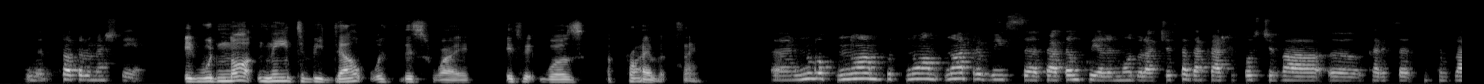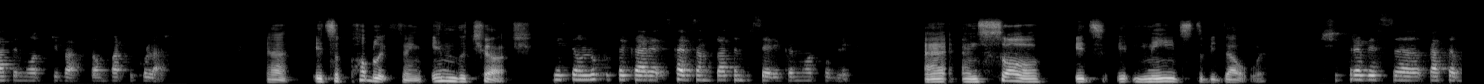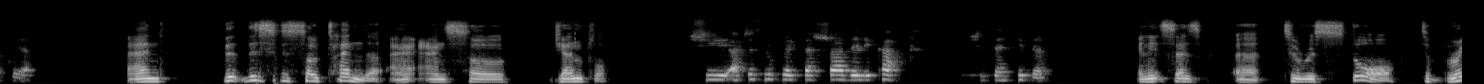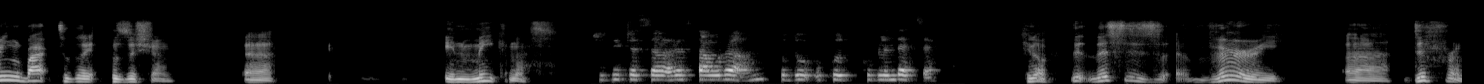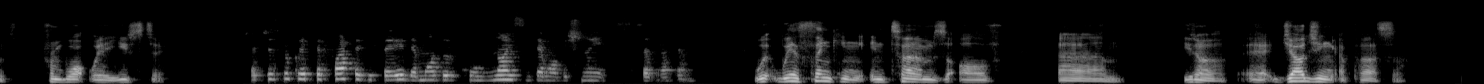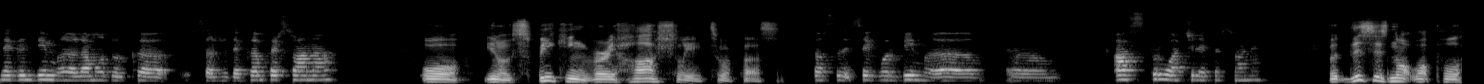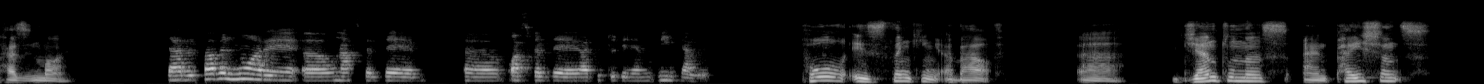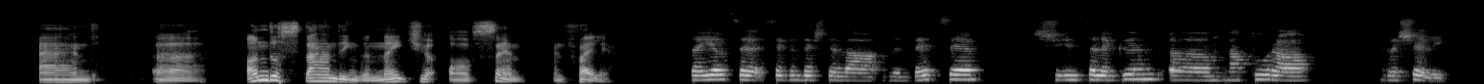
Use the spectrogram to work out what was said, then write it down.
Toată lumea știe. It would not need to be dealt with this way if it was a private thing. Uh, Nu, nu, am, put- nu, am, nu ar trebui să tratăm cu el în modul acesta dacă ar fi fost ceva uh, care s-a întâmplat în mod privat sau în particular. Uh, it's a public thing in the church. Este un lucru pe care, care s-a întâmplat în biserică în mod public And, and so it's, it needs to be dealt with. și trebuie să tratăm cu el. And th- this is so tender and, and so gentle. Și acest lucru este așa delicat și sensibil. And it says, uh, to restore, to bring back to the position uh, in meekness. Și zice să restaurăm cu, du- cu, cu blândețe. You know, th- this is very uh, different from what we're used to. Și acest lucru este foarte diferit de modul cum noi suntem obișnuiți să tratăm. We're, we're thinking in terms of, um, you know, uh, judging a person Ne gândim uh, la modul că să judecăm persoana or, you know, speaking very harshly to a person. sau să, să vorbim uh, uh, aspru acele persoane. But this is not what Paul has in mind. Dar Pavel nu are uh, un astfel de, uh, o astfel de atitudine în mintea lui. Paul is thinking about uh, gentleness and patience and uh, understanding the nature of sin and failure. Dar el se, se gândește la blândețe și înțelegând uh, natura greșelii.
